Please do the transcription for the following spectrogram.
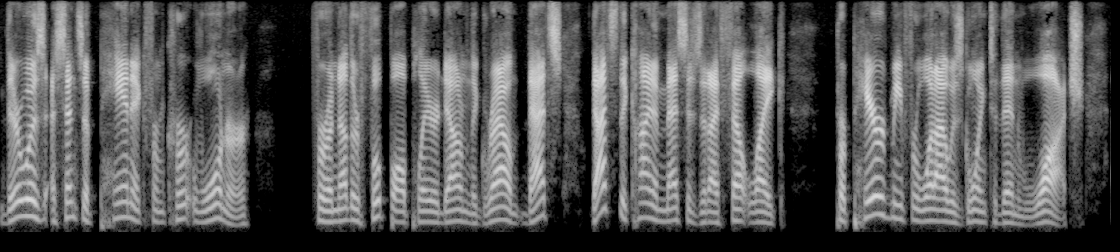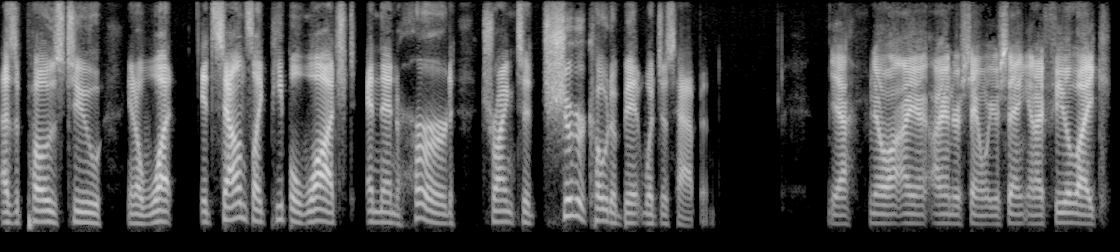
there was a sense of panic from Kurt Warner for another football player down on the ground. That's that's the kind of message that I felt like prepared me for what I was going to then watch, as opposed to, you know, what it sounds like people watched and then heard trying to sugarcoat a bit what just happened. Yeah, no, I I understand what you're saying, and I feel like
